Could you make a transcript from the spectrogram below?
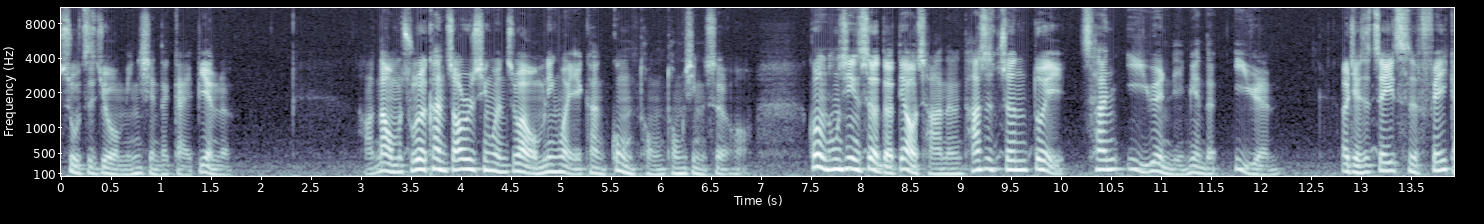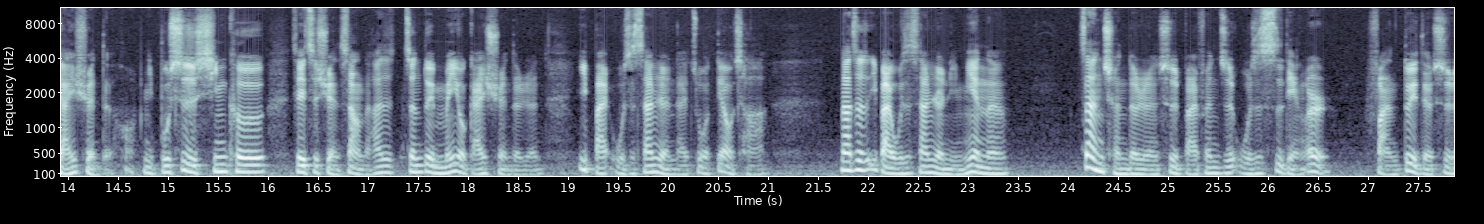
数字就有明显的改变了。好，那我们除了看朝日新闻之外，我们另外也看共同通信社哦。共同通信社的调查呢，它是针对参议院里面的议员，而且是这一次非改选的哈，你不是新科这次选上的，它是针对没有改选的人，一百五十三人来做调查。那这一百五十三人里面呢，赞成的人是百分之五十四点二，反对的是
